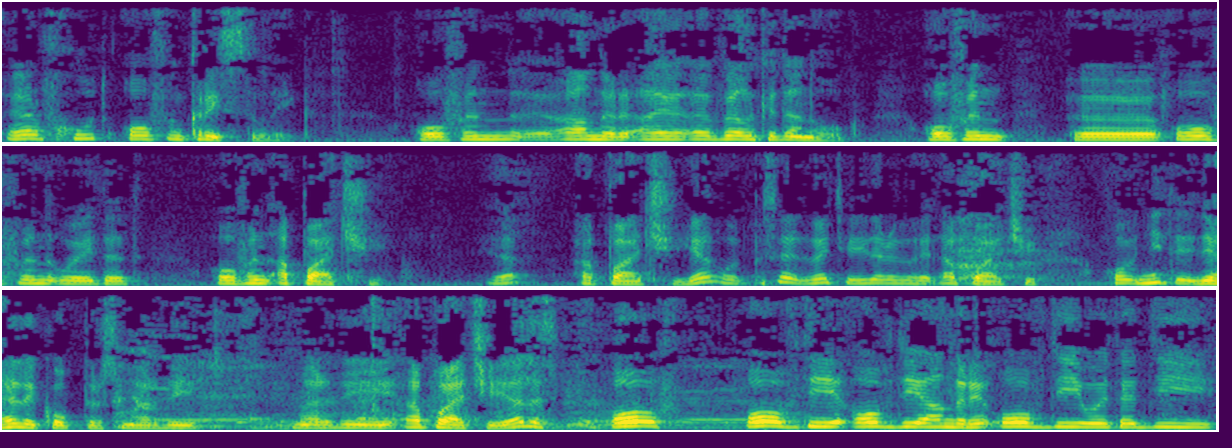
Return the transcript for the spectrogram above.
erfgoed of een christelijk, of een uh, ander, uh, welke dan ook, of een, uh, of een, hoe heet het, of een Apache, ja, Apache, ja, weet je, iedereen weet Apache, of niet de helikopters, maar die, maar die Apache, ja, dus, of, of die, of die andere, of die, hoe heet het, die,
